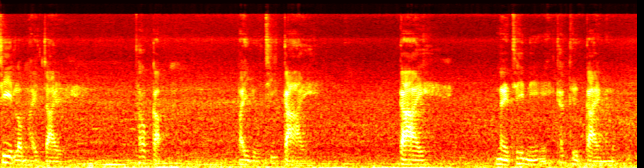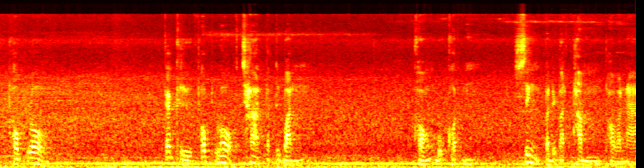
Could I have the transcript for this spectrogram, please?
ที่ลมหายใจ เท่ากับไปอยู่ที่กาย กายในที่นี้ก็คือกายมนุษย์พบโลก ก็คือพบโลกชาติปัจจุบัน ของบุคคล ซึ่งปฏิบัติธรรมภาวนา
